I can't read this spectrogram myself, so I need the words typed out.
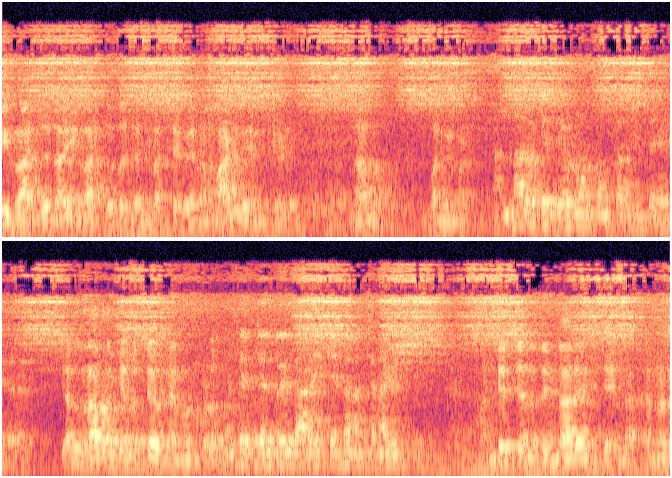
ಈ ರಾಜ್ಯದ ಈ ರಾಷ್ಟ್ರದ ಜನರ ಸೇವೆಯನ್ನು ಮಾಡಲಿ ಅಂತೇಳಿ ನಾನು ಮನವಿ ಮಾಡ್ತೀನಿ. ಅನಾರೋಗ್ಯ ದೇವ್ರು ನೋಡ್ಕೊಂತಾರೆ ಅಂತ ಹೇಳಿದ್ದಾರೆ. ಎಲ್ಲರ ಆರೋಗ್ಯನೂ ದೇವ್ರನ್ನೇ ನೋಡ್ಕೊಳ್ಳೋದು. ಮಂಡ್ಯ ಜನರಿಂದ ಆರೈಕೆಯಿಂದ ನಾನು ಚೆನ್ನಾಗಿರ್ತೀನಿ. ಮಂಡ್ಯದ ಜನದಿಂದ ಆರೈಕೆಯಿಂದ ಕನ್ನಡ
